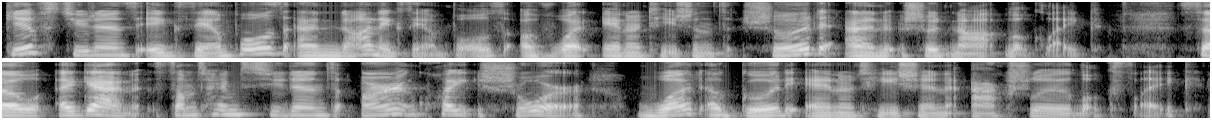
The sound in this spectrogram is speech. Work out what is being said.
give students examples and non examples of what annotations should and should not look like. So, again, sometimes students aren't quite sure what a good annotation actually looks like,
